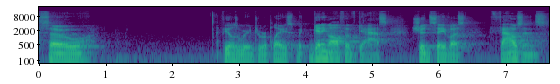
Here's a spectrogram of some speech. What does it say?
So it feels weird to replace, but getting off of gas should save us thousands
